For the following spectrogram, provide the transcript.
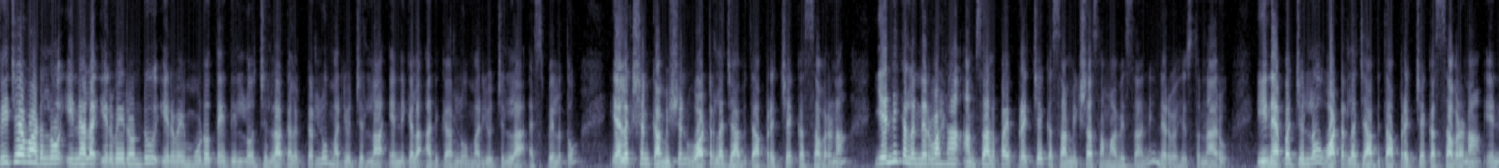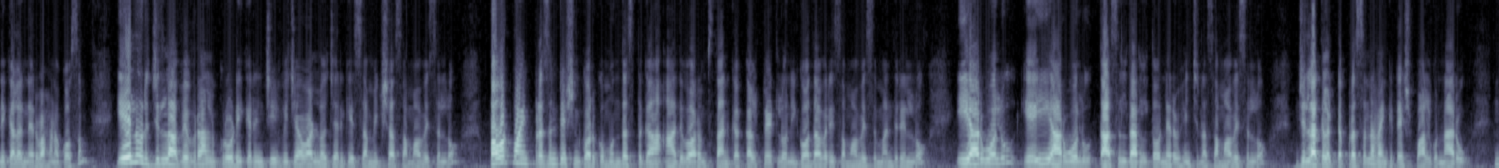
విజయవాడలో ఈ నెల ఇరవై రెండు ఇరవై మూడో తేదీల్లో జిల్లా కలెక్టర్లు మరియు జిల్లా ఎన్నికల అధికారులు మరియు జిల్లా ఎస్పీలతో ఎలక్షన్ కమిషన్ ఓటర్ల జాబితా ప్రత్యేక సవరణ ఎన్నికల నిర్వహణ అంశాలపై ప్రత్యేక సమీక్షా సమావేశాన్ని నిర్వహిస్తున్నారు. ఈ నేపథ్యంలో ఓటర్ల జాబితా ప్రత్యేక సవరణ ఎన్నికల నిర్వహణ కోసం ఏలూరు జిల్లా వివరాలను క్రోడీకరించి విజయవాడలో జరిగే సమీక్షా సమావేశంలో పవర్ పాయింట్ ప్రజెంటేషన్ కొరకు ముందస్తుగా ఆదివారం స్థానిక కలెక్టరేట్లోని గోదావరి సమావేశ మందిరంలో ఈఆర్ఓలు ఏఈఆర్ఓలు తహసీల్దార్లతో నిర్వహించిన సమావేశంలో జిల్లా కలెక్టర్ ప్రసన్న వెంకటేష్ పాల్గొన్నారు.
